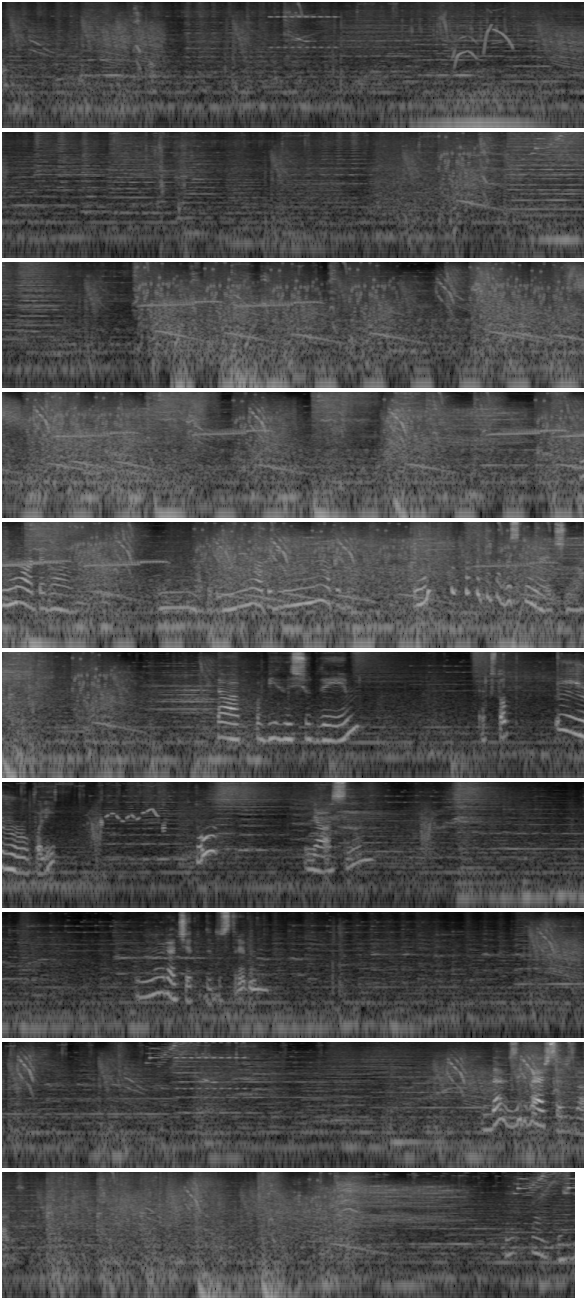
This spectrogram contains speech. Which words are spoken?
На тебе. На тобі, на тобі, на тобі. Ні, тут поки тупо безкінечно. Так, побігли сюди. Так, стоп. Жуполі. Хто? Ясно. Навряд чи я туди дострибну. Да, взірвешся ж зараз. Отак ось,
